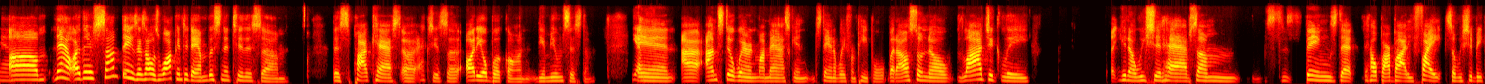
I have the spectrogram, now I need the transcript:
Yeah. Um, now, are there some things as I was walking today? I'm listening to this um this podcast. Uh, actually, it's an audio book on the immune system. Yeah. And I, I'm still wearing my mask and staying away from people, but I also know logically, uh, you know, we should have some things that help our body fight. So we should be.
